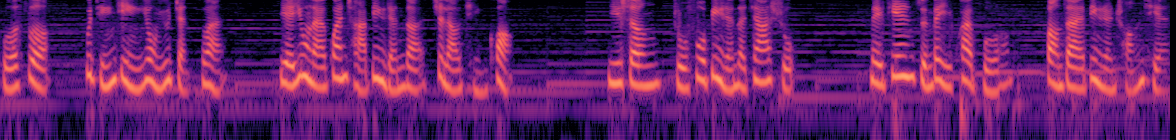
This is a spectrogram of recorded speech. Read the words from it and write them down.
铂色不仅仅用于诊断，也用来观察病人的治疗情况。医生嘱咐病人的家属，每天准备一块帛，放在病人床前。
